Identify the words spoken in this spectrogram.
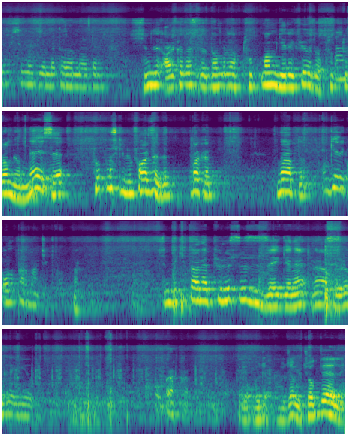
yapıştırmak zorunda kalanlardan. Şimdi arkadaşlar ben buradan tutmam gerekiyor da tutturamıyorum. Neyse tutmuş gibi farz edin. Bakın ne yaptım? O gerek onu parmağım çek. Şimdi iki tane pürüzsüz yüzey gene ne yapıyorum? Kayıyor. O bırak bırak. Yok hocam, hocam çok değerli.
